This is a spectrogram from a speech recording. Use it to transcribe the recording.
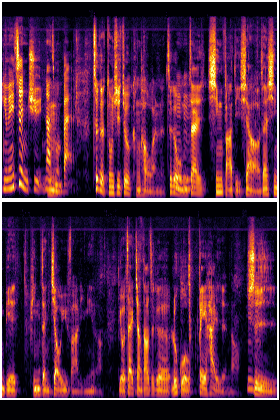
有没有证据？那怎么办？嗯，这个东西就很好玩了。这个我们在新法底下啊，在性别平等教育法里面啊，有在讲到这个，如果被害人哦是。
